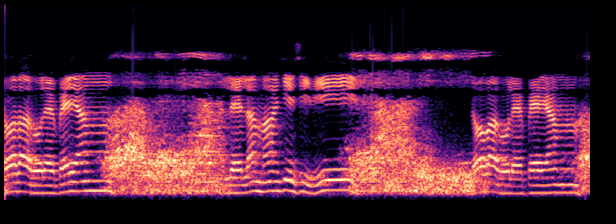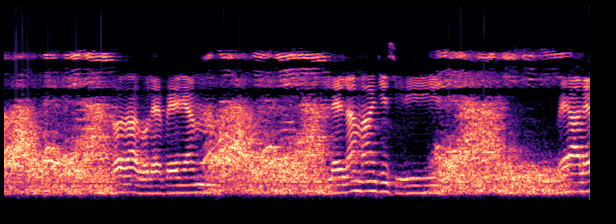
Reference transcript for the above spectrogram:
ဒေါသကိုလည်းပယ်ရန်လေလမ်းမှအကျင့်ရှိသည်ဒေါဘကိုလည်းပယ်ရန်ဒေါသကိုလည်းပယ်ရန်လေလမ်းမှအကျင့်ရှိသည်ဘယ်ဟာလဲ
